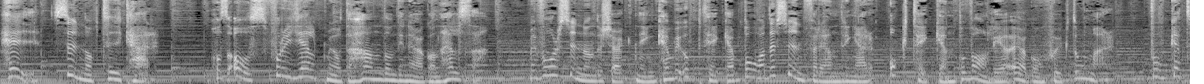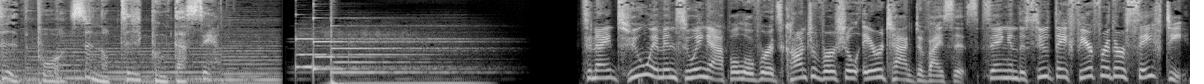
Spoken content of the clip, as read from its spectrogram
Hej, Synoptik här. Hos oss får du hjälp med att ta hand om din ögonhälsa. Med vår synundersökning kan vi upptäcka både synförändringar och tecken på vanliga ögonsjukdomar. Boka tid på synoptik.se. Tonight, two women suing Apple over its controversial AirTag devices, saying in the suit they fear for their safety,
